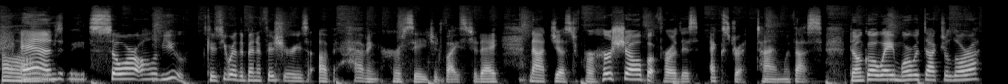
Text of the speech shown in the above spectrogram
Oh, and sweet. so are all of you, because you are the beneficiaries of having her sage advice today, not just for her show, but for this extra time with us. Don't go away. More with Dr. Laura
